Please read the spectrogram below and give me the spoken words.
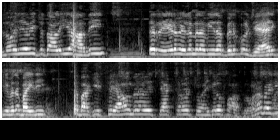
ਲੋ ਜੀ ਇਹ ਵੀ 44000 ਦੀ ਤੇ ਰੇਟ ਵੇਲੇ ਮੇਰਾ ਵੀਰ ਦਾ ਬਿਲਕੁਲ ਜਾਇਜ਼ ਕੀਮਤ ਆ ਬਾਈ ਦੀ। ਤੇ ਬਾਕੀ ਇੱਥੇ ਆਓ ਮੇਰਾ ਵੀ ਚੈੱਕ ਕਰੋ ਚੁਆਈ ਕਰੋ ਪਾਸ ਕਰੋ ਹਨਾ ਬਾਈ ਜੀ?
